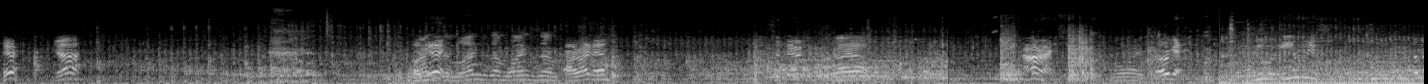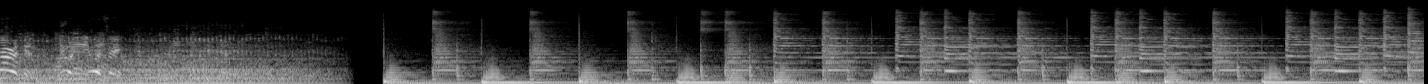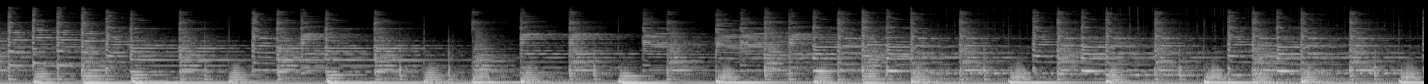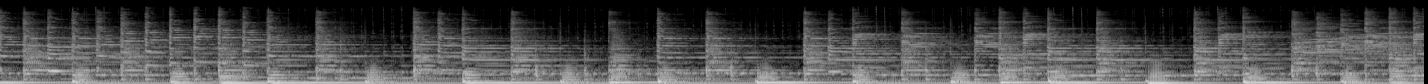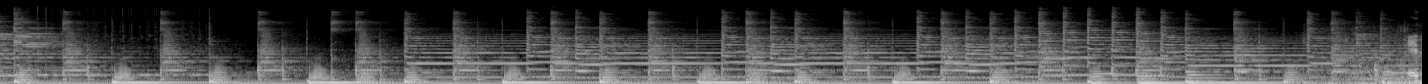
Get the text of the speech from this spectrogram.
Here. Yeah. Okay. Langsam, langsam, langsam. All right, man. Sit there. Ja, ja. All right. Alright. Okay. Du English? American. Do it. USA.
